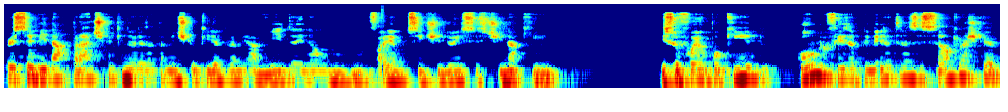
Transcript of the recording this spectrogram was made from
percebi na prática que não era exatamente o que eu queria para minha vida e não, não faria muito sentido eu insistir naquilo. Isso foi um pouquinho do, como eu fiz a primeira transição, que eu acho que é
